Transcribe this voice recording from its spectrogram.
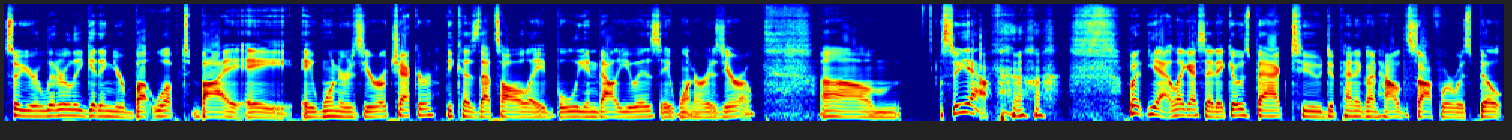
So you're literally getting your butt whooped by a a one or zero checker because that's all a boolean value is a one or a zero. Um, so yeah. But yeah like i said it goes back to depending on how the software was built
